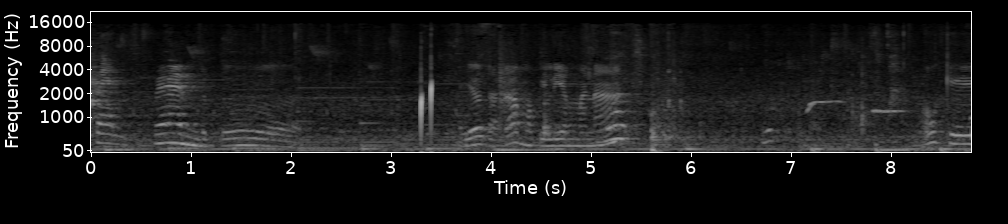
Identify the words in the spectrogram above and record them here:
Pen. Pen, betul. Ayo kakak mau pilih yang mana? Oke,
